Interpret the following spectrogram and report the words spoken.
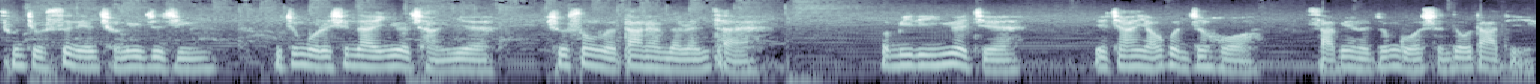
从九四年成立至今，为中国的现代音乐产业输送了大量的人才。而迷笛音乐节也将摇滚之火撒遍了中国神州大地。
